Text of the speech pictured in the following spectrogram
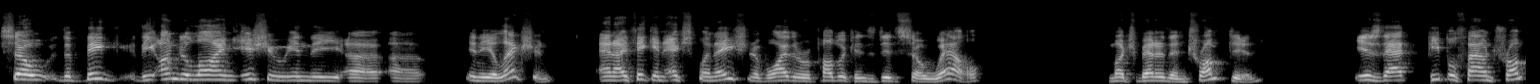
So the big, the underlying issue in the uh, uh, in the election, and I think an explanation of why the Republicans did so well, much better than Trump did, is that people found Trump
